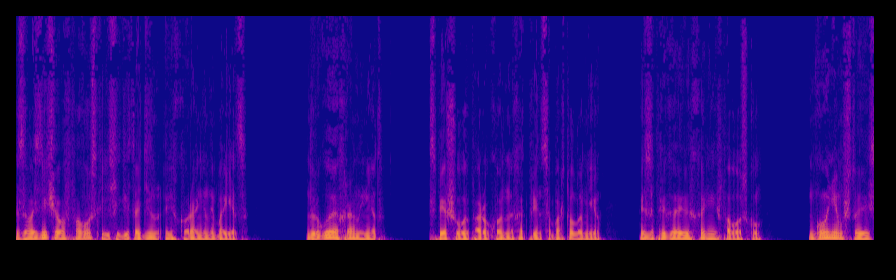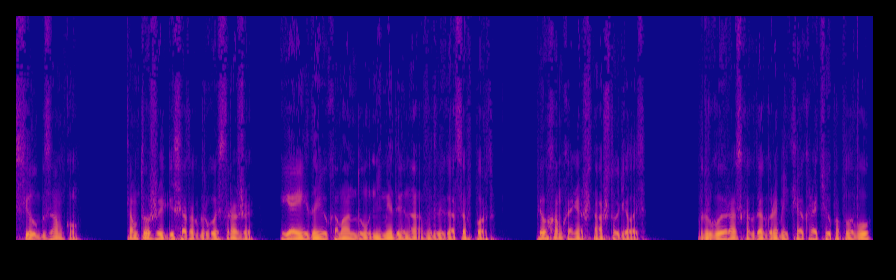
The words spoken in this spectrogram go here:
За возничего в повозке сидит один легко раненый боец. Другой охраны нет. Спешиваю пару конных от принца Бартоломью и запрягаю их коней в повозку. Гоним, что есть сил, к замку. Там тоже десяток другой стражи. Я ей даю команду немедленно выдвигаться в порт. Пехом, конечно, а что делать? В другой раз, когда грабить теократию поплыву,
